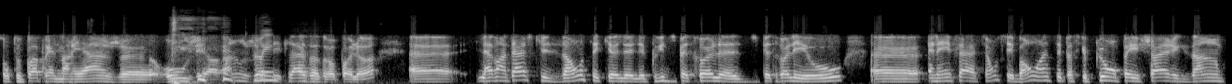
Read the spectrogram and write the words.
surtout pas après le mariage euh, rouge et orange. C'est clair, ça sera pas là. Euh, l'avantage qu'ils ont, c'est que le, prix du pétrole du pétrole est haut. l'inflation, c'est bon, hein, c'est parce que plus on paye cher, exemple,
